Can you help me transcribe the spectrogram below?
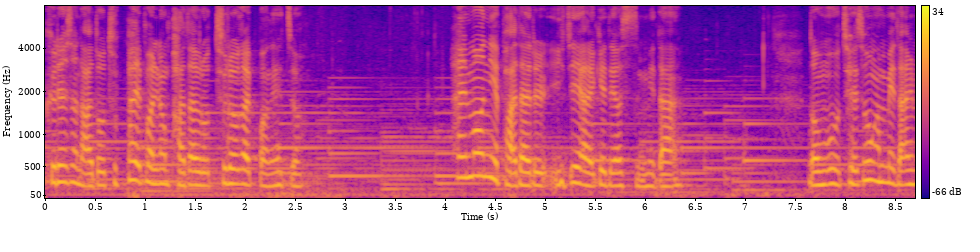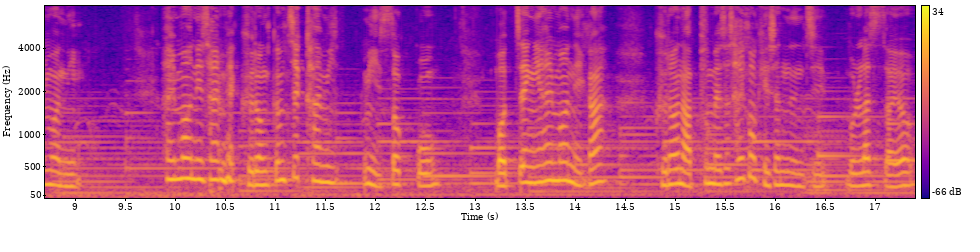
그래서 나도 두 팔 벌렁 바다로 들어갈 뻔했죠. 할머니의 바다를 이제 알게 되었습니다. 너무 죄송합니다, 할머니. 할머니 삶에 그런 끔찍함이 있었고 멋쟁이 할머니가 그런 아픔에서 살고 계셨는지 몰랐어요.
